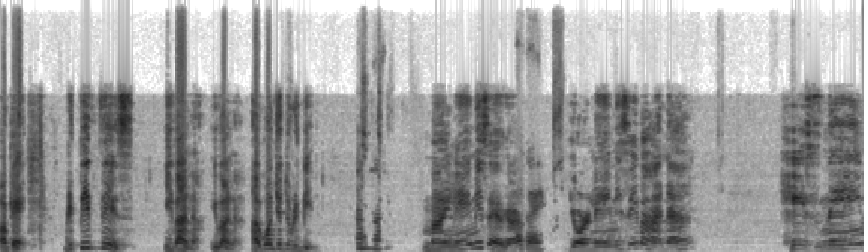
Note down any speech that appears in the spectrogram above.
Okay, repeat this, Ivana, Ivana, I want you to repeat. Mhm. My name is Edgar, Okay. your name is Ivana, his name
